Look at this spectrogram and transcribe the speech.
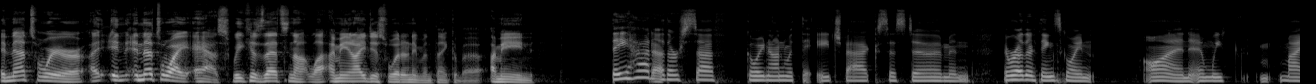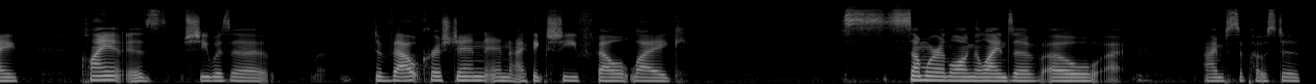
And that's where, I, and, and that's why I asked because that's not like, I mean, I just wouldn't even think about it. I mean, they had other stuff going on with the HVAC system, and there were other things going on. And we, my client is she was a devout Christian, and I think she felt like somewhere along the lines of, "Oh, I, I'm supposed to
